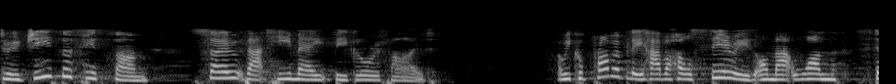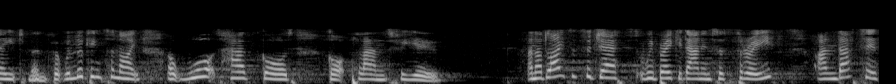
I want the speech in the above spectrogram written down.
through Jesus his son so that he may be glorified. And we could probably have a whole series on that one statement, but we're looking tonight at what has God got planned for you. And I'd like to suggest we break it down into three, and that is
